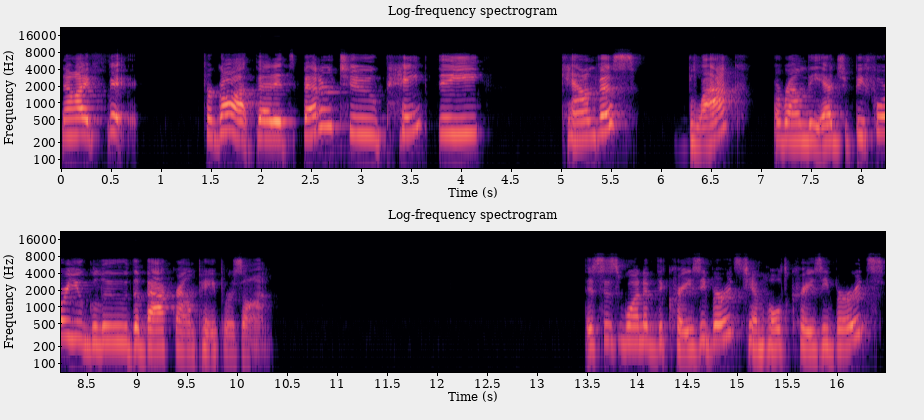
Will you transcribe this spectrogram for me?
Now I forgot that it's better to paint the canvas black around the edge before you glue the background papers on. This is one of the Crazy Birds, Tim Holtz Crazy Birds,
